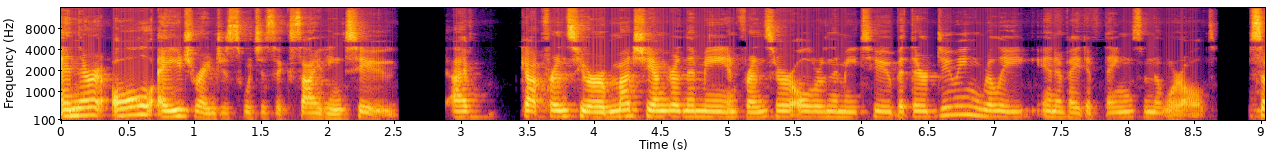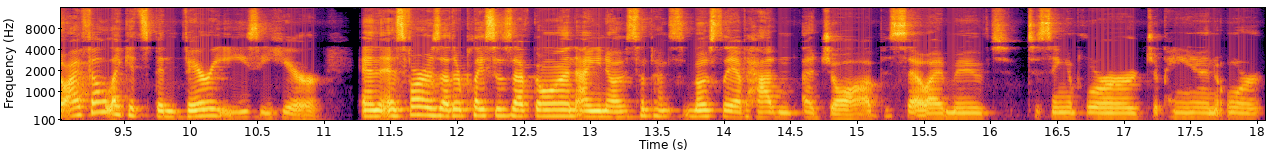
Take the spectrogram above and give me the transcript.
And they're all age ranges, which is exciting too. I've got friends who are much younger than me and friends who are older than me too, but they're doing really innovative things in the world. So I felt like it's been very easy here. And as far as other places I've gone, I, you know, sometimes mostly I've had a job. So I moved to Singapore, or Japan, or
